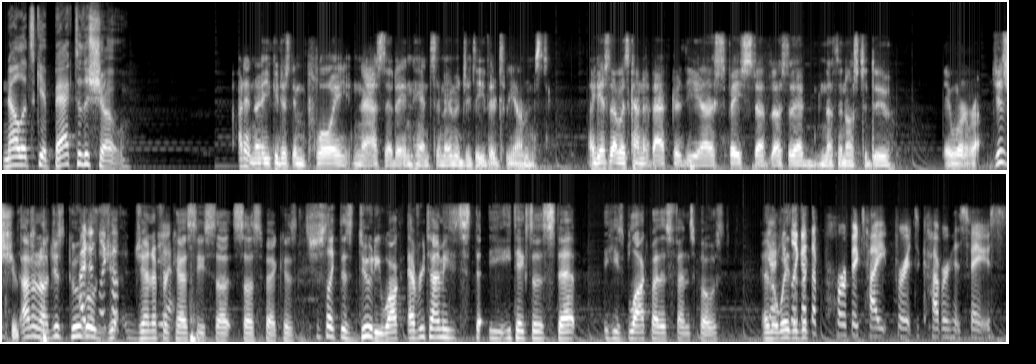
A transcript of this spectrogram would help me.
Now let's get back to the show. I didn't know you could just employ NASA to enhance some images either. To be honest, I guess that was kind of after the uh, space stuff though, so they had nothing else to do. They weren't ri- Just shoot. I don't know. Just Google like Je- how- Jennifer yeah. Kesse su- suspect because it's just like this dude. He walked every time he st- he he takes a step, he's blocked by this fence post. And yeah, the way he's like that at the perfect height for it to cover his face.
